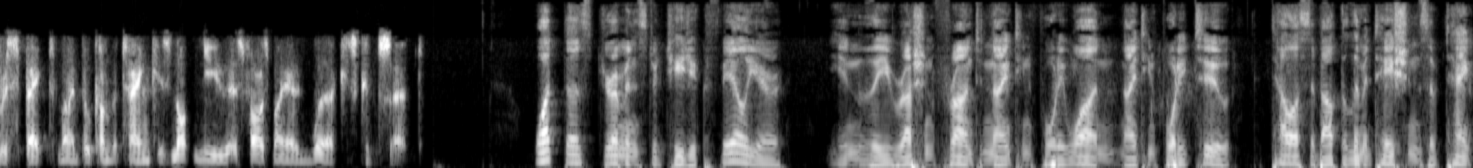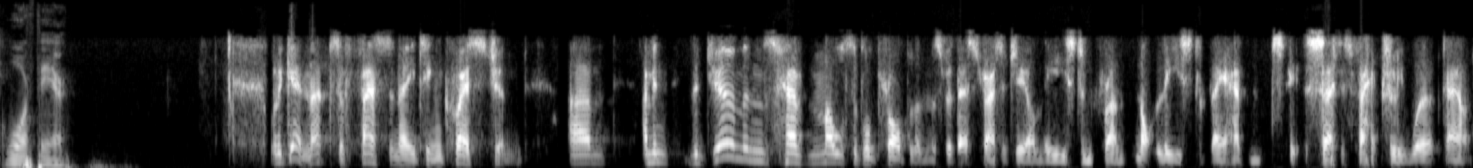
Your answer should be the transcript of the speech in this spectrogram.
respect, my book on the tank is not new as far as my own work is concerned. What does German strategic failure in the Russian front in 1941 1942 tell us about the limitations of tank warfare? Well, again, that's a fascinating question. Um, I mean, the Germans have multiple problems with their strategy on the Eastern Front, not least that they hadn't satisfactorily worked out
